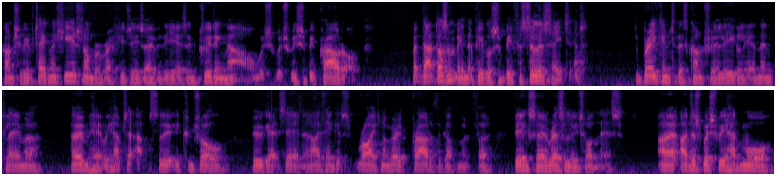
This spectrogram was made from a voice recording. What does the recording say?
country. We've taken a huge number of refugees over the years, including now, which which we should be proud of. But that doesn't mean that people should be facilitated to break into this country illegally and then claim a home here. We have to absolutely control who gets in. And I think it's right. And I'm very proud of the government for being so resolute on this. I, I just wish we had more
